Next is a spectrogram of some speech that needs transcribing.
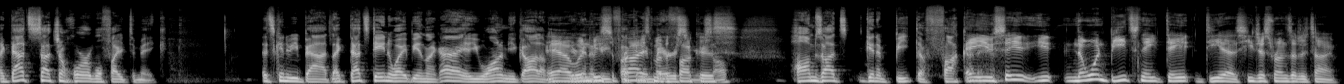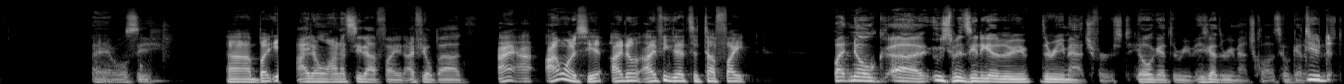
Like that's such a horrible fight to make. It's gonna be bad. Like that's Dana White being like, "All right, you want him, you got him." Yeah, I wouldn't be fucking surprised, motherfuckers. yourself." Hamzat's gonna beat the fuck out Hey, of you him. say you, no one beats Nate Diaz. He just runs out of time. Yeah, we'll see. Uh, but I don't want to see that fight. I feel bad. I I, I want to see it. I don't. I think that's a tough fight. But no, uh, Usman's gonna get the, re- the rematch first. He'll get the re- he's got the rematch clause. He'll get it. dude.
